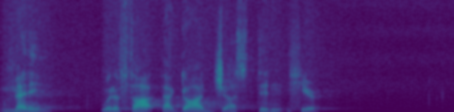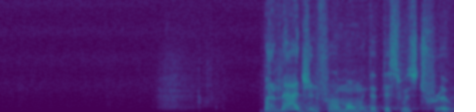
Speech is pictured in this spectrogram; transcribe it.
Many would have thought that God just didn't hear. But imagine for a moment that this was true.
